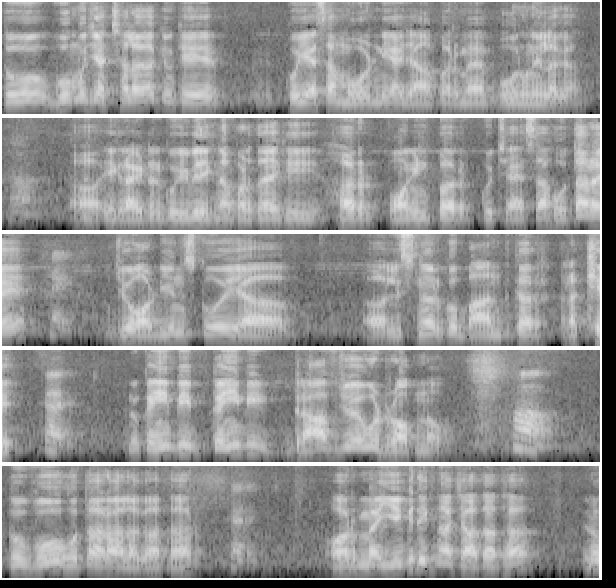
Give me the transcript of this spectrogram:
तो वो मुझे अच्छा लगा क्योंकि कोई ऐसा मोड नहीं है जहाँ पर मैं बोर होने लगा। हाँ। एक राइटर को ये भी देखना पड़ता है कि हर पॉइंट पर कुछ ऐसा होता रहे जो ऑडियंस को या लिसनर को बाँध कर रखे। नो कहीं भी कहीं भी ग्राफ जो है वो ड्रॉप ना हो। हाँ. तो वो होता रहा लगातार। और मैं ये भी देखना चाहता था यू नो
